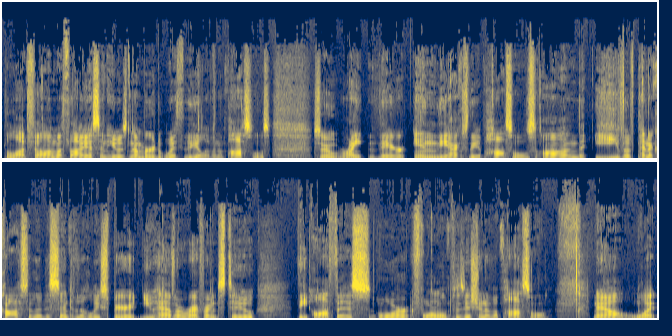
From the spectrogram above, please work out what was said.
the lot fell on Matthias, and he was numbered with the 11 apostles. So, right there in the Acts of the Apostles, on the eve of Pentecost and the descent of the Holy Spirit, you have a reference to the office or formal position of apostle. Now, what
